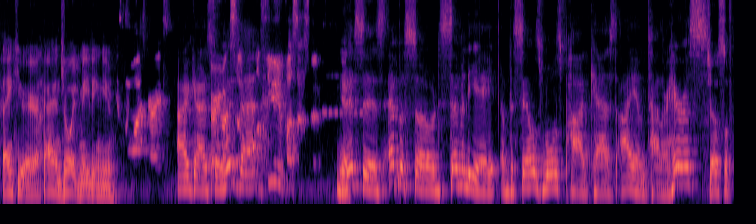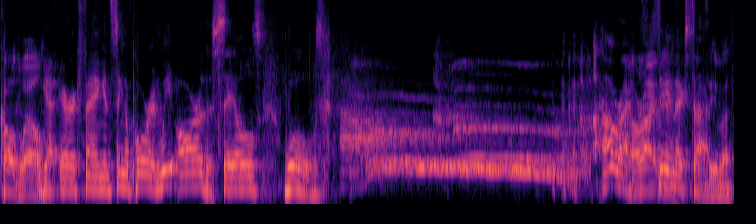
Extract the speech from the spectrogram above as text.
Thank you, Eric. I enjoyed meeting you. Thanks so much, guys. All right, guys. Very so with so. that, I'll see you in person soon. Yeah. This is episode 78 of the Sales Wolves podcast. I am Tyler Harris. Joseph Caldwell. We got Eric Feng in Singapore, and we are the Sales Wolves. All right. All right. See you next time. See you, bud.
